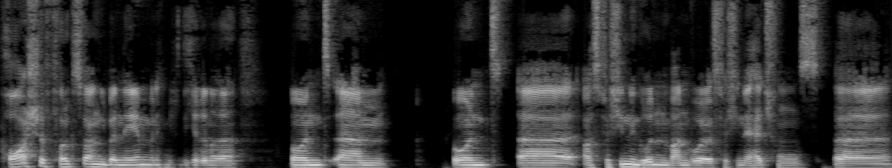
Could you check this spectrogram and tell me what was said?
Porsche Volkswagen übernehmen, wenn ich mich richtig erinnere. Und ähm, und äh, aus verschiedenen Gründen waren wohl verschiedene Hedgefonds, äh,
